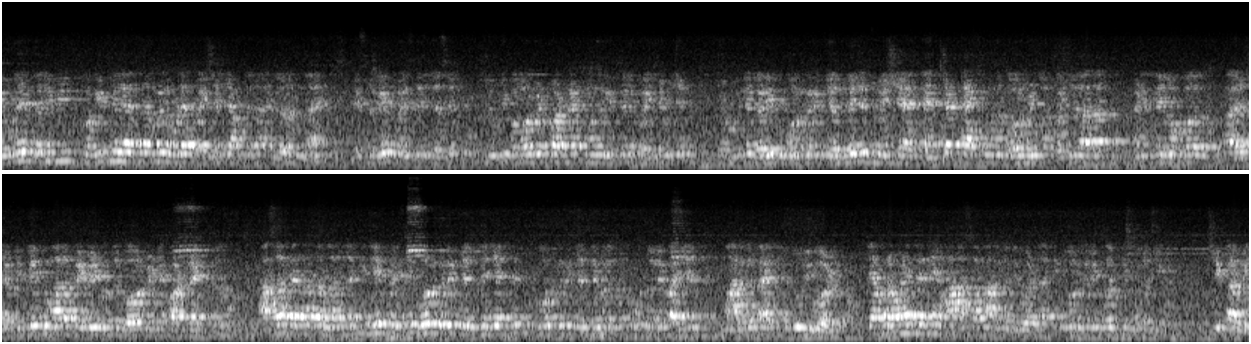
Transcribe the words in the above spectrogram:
एवढे गरिबी बघितलेले असल्यामुळे एवढ्या पैशाची आपल्याला गरज नाही. हे सगळे पैसे जसे शेवटी गव्हर्नमेंट कॉन्ट्रॅक्ट म्हणून घेतलेले पैसे म्हणजे शेवटी गरीब गोरगरीब जनतेचेच पैसे आहेत. त्यांच्या टॅक्स मधून गव्हर्नमेंटला पैसे जातात आणि ते लोक शेवटी ते तुम्हाला पेमेंट होतं गव्हर्नमेंटच्या कॉन्ट्रॅक्टचं असा त्यांना होता की जे पैसे गोरगरीब जनतेचे आहेत ते गोरगरीब जनतेपर्यंत पोहोचवले पाहिजे मार्ग काय तो तू निवड. त्याप्रमाणे त्याने हा असा मार्ग निवडला की गोरगरीब मुलं शिकावी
